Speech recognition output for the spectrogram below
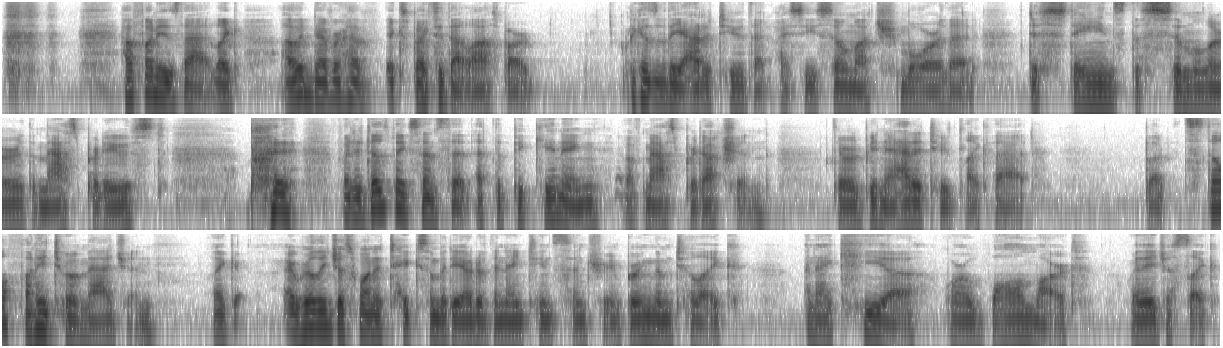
How funny is that? Like, I would never have expected that last part because of the attitude that I see so much more that disdains the similar, the mass produced. But, but it does make sense that at the beginning of mass production, there would be an attitude like that but it's still funny to imagine. Like, I really just want to take somebody out of the 19th century and bring them to like an IKEA or a Walmart where they just like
